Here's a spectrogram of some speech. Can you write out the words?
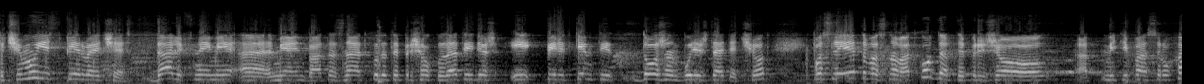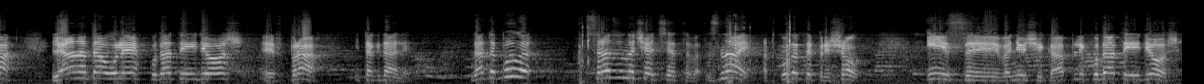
Почему есть первая часть? Дали в Миайнбата, знает, откуда ты пришел, куда ты идешь, и перед кем ты должен будешь дать отчет. После этого снова, откуда ты пришел? От Митипас Руха. Ляна Таулех, куда ты идешь? Э, в прах и так далее. Надо было сразу начать с этого. Знай, откуда ты пришел из э, вонючей капли, куда ты идешь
